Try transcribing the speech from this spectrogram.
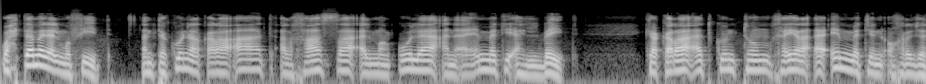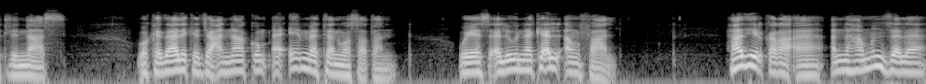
واحتمل المفيد أن تكون القراءات الخاصة المنقولة عن أئمة أهل البيت كقراءة كنتم خير أئمة أخرجت للناس وكذلك جعلناكم أئمة وسطا. ويسألونك الأنفال. هذه القراءة أنها منزلة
